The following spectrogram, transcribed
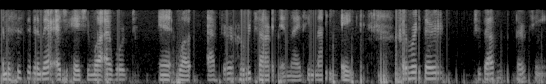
and assisted in their education while I worked in, well, after her retirement in 1998. February 3rd, 2013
